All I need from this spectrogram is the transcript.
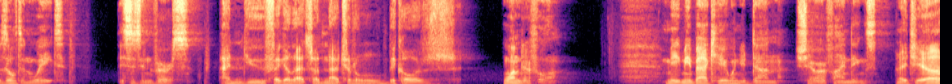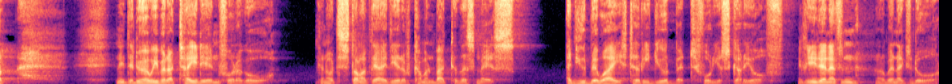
Zoltan, wait. This is in verse. And you figure that's unnatural because. Wonderful. Meet me back here when you're done. Share our findings. Right you are. Need to do a wee bit of tidying for I go. Cannot stomach the idea of coming back to this mess. And you'd be wise to read your bit before you scurry off. If you need anything, I'll be next door.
